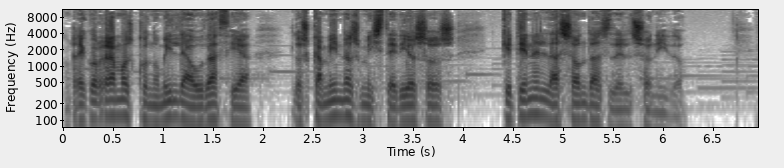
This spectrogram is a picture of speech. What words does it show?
recorramos con humilde audacia los caminos misteriosos que tienen las ondas del sonido,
